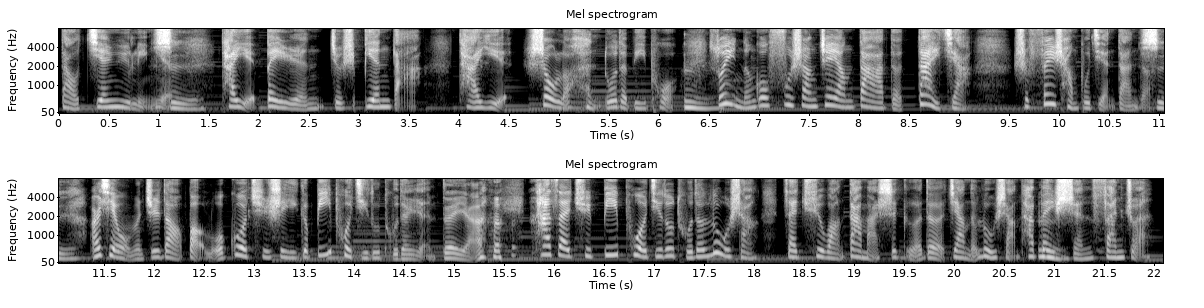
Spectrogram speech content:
到监狱里面，是，他也被人就是鞭打。他也受了很多的逼迫，嗯，所以能够付上这样大的代价是非常不简单的。是，而且我们知道保罗过去是一个逼迫基督徒的人，对呀，他在去逼迫基督徒的路上，在去往大马士革的这样的路上，他被神翻转。嗯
